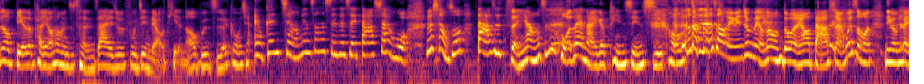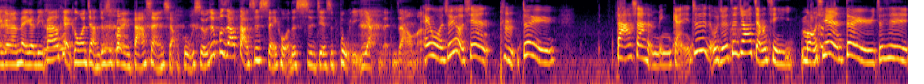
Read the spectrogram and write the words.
这种别的朋友，他们就曾在就是附近聊天，然后不是只会跟我讲，哎、我跟你讲，那上次谁谁谁搭讪我，我就想说，大家是怎样，是活在哪一个平行时空？这世界上明明就没有那么多人要搭讪，为什么你们每个人每个礼拜都可以跟我讲，就是关于搭讪的小故事？我就不知道到底是谁活的世界是不一样的，你知道吗？哎、我觉得有些人 对于。搭讪很敏感，就是我觉得这就要讲起某些人对于就是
